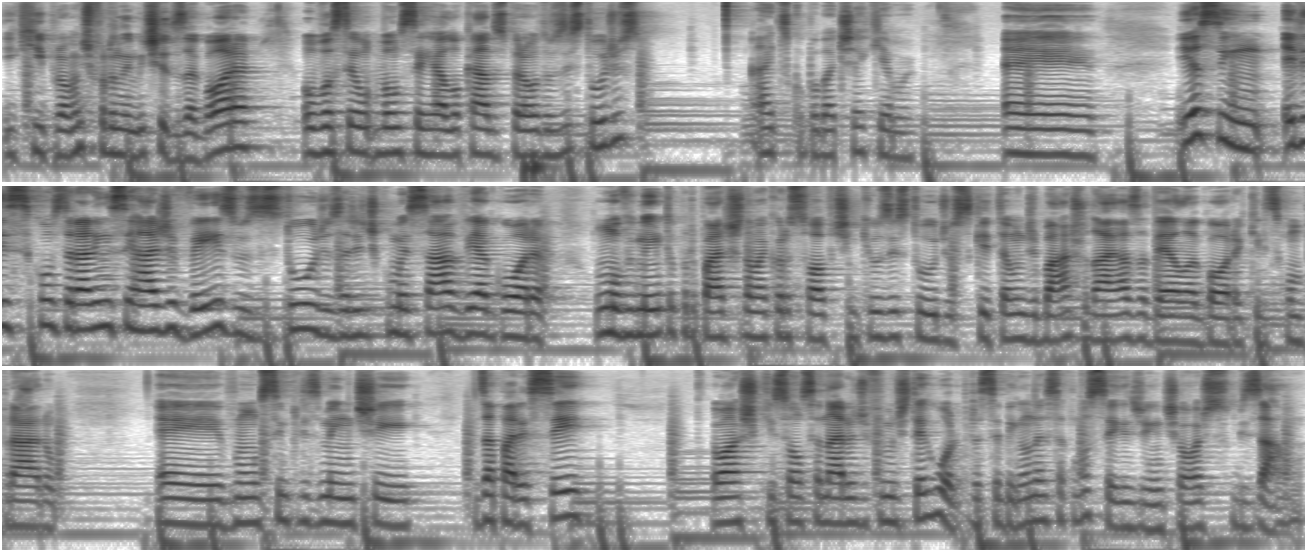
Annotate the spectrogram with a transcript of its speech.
e que provavelmente foram demitidos agora, ou vão ser realocados para outros estúdios. Ai, desculpa, bati aqui, amor. É... E assim, eles considerarem encerrar de vez os estúdios, a gente começar a ver agora um movimento por parte da Microsoft em que os estúdios que estão debaixo da asa dela agora, que eles compraram, é, vão simplesmente desaparecer, eu acho que isso é um cenário de filme de terror, para ser bem honesta com vocês, gente. Eu acho isso bizarro.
